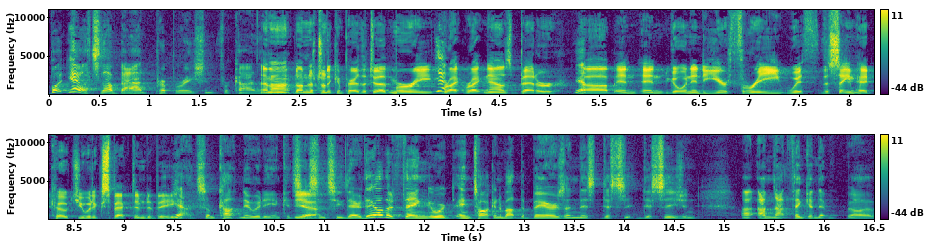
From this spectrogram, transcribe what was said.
But yeah, it's not bad preparation for Kyler. And I'm, I'm just trying to compare the two. Murray Yeah. right right now is better, Yeah. uh, and and going into year three with the same head coach you would expect him to be. Yeah, some continuity and consistency there. The other thing, we're in talking about the Bears and this dec- decision, uh, I'm not thinking that uh,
